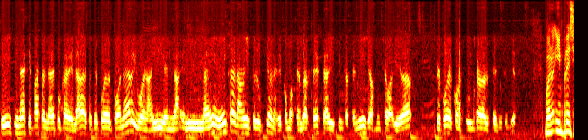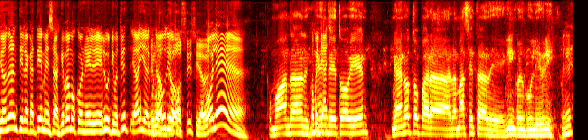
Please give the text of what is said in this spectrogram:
Sí, si una vez que pasa la época de helada, eso se puede poner y bueno, ahí en, la, en, la, en Instagram hay instrucciones de cómo sembrar césped, hay distintas semillas, mucha variedad. Se puede consultar al celu si quieres. Bueno, impresionante la cantidad de mensajes. Vamos con el, el último. ¿Tiene- ¿Hay algún Tengo audio? dos, sí, sí, a ver. Hola. ¿Cómo andan? ¿Cómo gente? estás? ¿Todo bien? Me anoto para la maceta de Ginkgo y Colibrí. ¿Eh?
